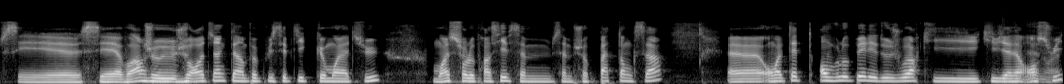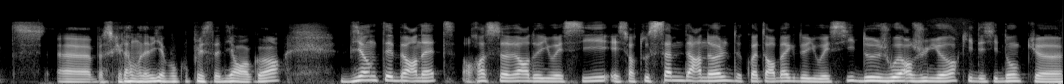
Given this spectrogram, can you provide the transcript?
c'est c'est à voir. Je, je retiens que tu es un peu plus sceptique que moi là-dessus. Moi, sur le principe, ça me ça me choque pas tant que ça. Euh, on va peut-être envelopper les deux joueurs qui, qui viennent ensuite, ouais. euh, parce que là, à mon avis, il y a beaucoup plus à dire encore. Deontay Burnett, receveur de USC, et surtout Sam Darnold, quarterback de USC, deux joueurs juniors qui décident donc euh,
